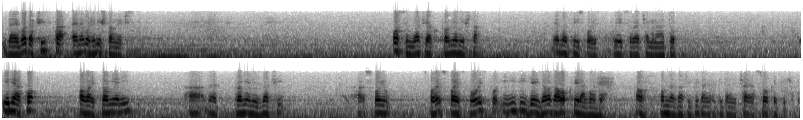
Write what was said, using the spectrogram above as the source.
da je voda čista e ne može ništa onečistiti. Osim znači ako promijeni šta jedno tri svojstva uvijek se vraćamo na to ili ako ovaj promijeni a, da promijeni znači a, svoju svoje, svoje svojstvo i iziđe iz onoga okvira vode. Kao spomna, znači, pitanje, pitanje čaja, soka i slično.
